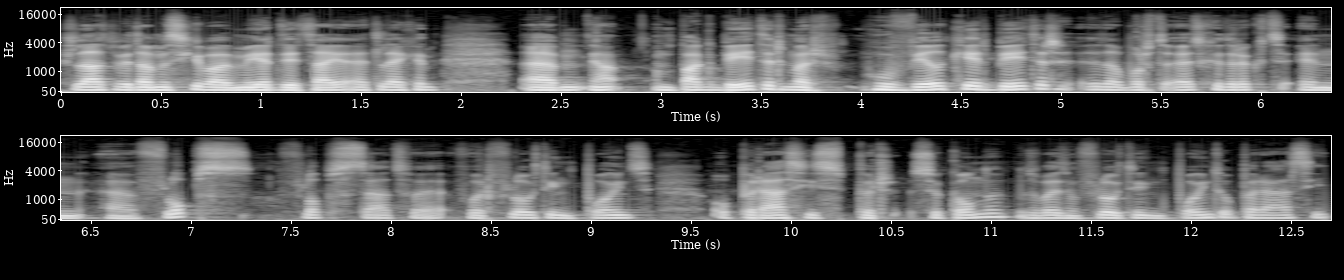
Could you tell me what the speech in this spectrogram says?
Dus laten we dat misschien wat meer detail uitleggen. Um, ja, een pak beter, maar hoeveel keer beter? Dat wordt uitgedrukt in uh, flops, FLOP staat voor floating point operaties per seconde. Dus wat is een floating point operatie?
